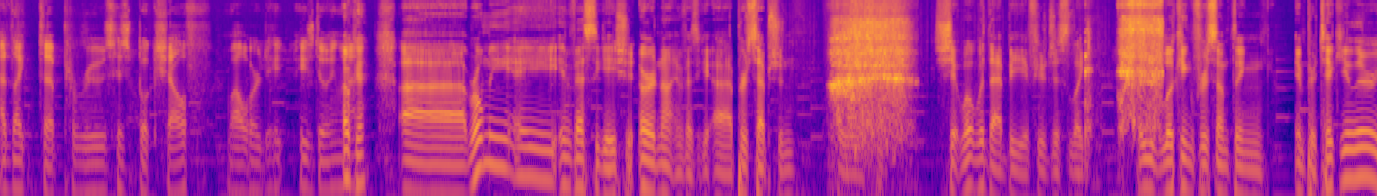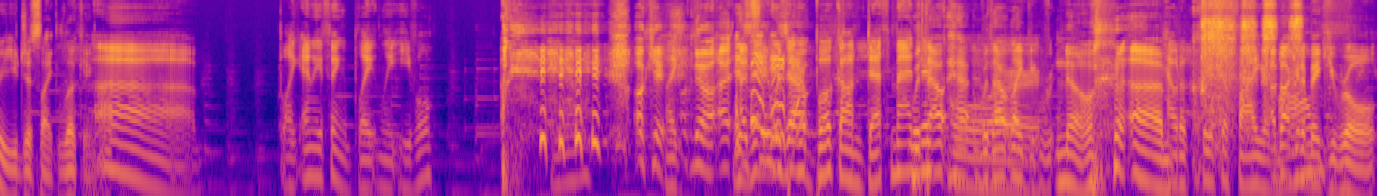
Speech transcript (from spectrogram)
I'd like to peruse his bookshelf while we're he's doing that. okay. Uh, roll me a investigation or not investigate uh, perception. Shit, what would that be if you're just like, are you looking for something in particular? Or are you just like looking? Uh, like anything blatantly evil. okay, Like, no, I, I'd Is, say it, is there a without book on death magic? without ha- without like or r- no. um, how to crucify your I'm not gonna mom? make you roll.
